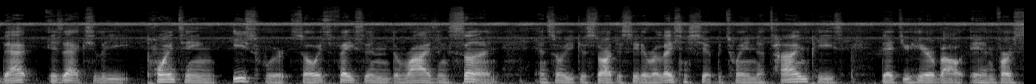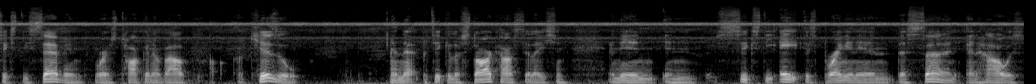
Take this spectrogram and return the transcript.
that is actually pointing eastward. So it's facing the rising sun. And so you can start to see the relationship between the timepiece that you hear about in verse 67 where it's talking about a Kesil and that particular star constellation. And then in 68 it's bringing in the sun and how is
